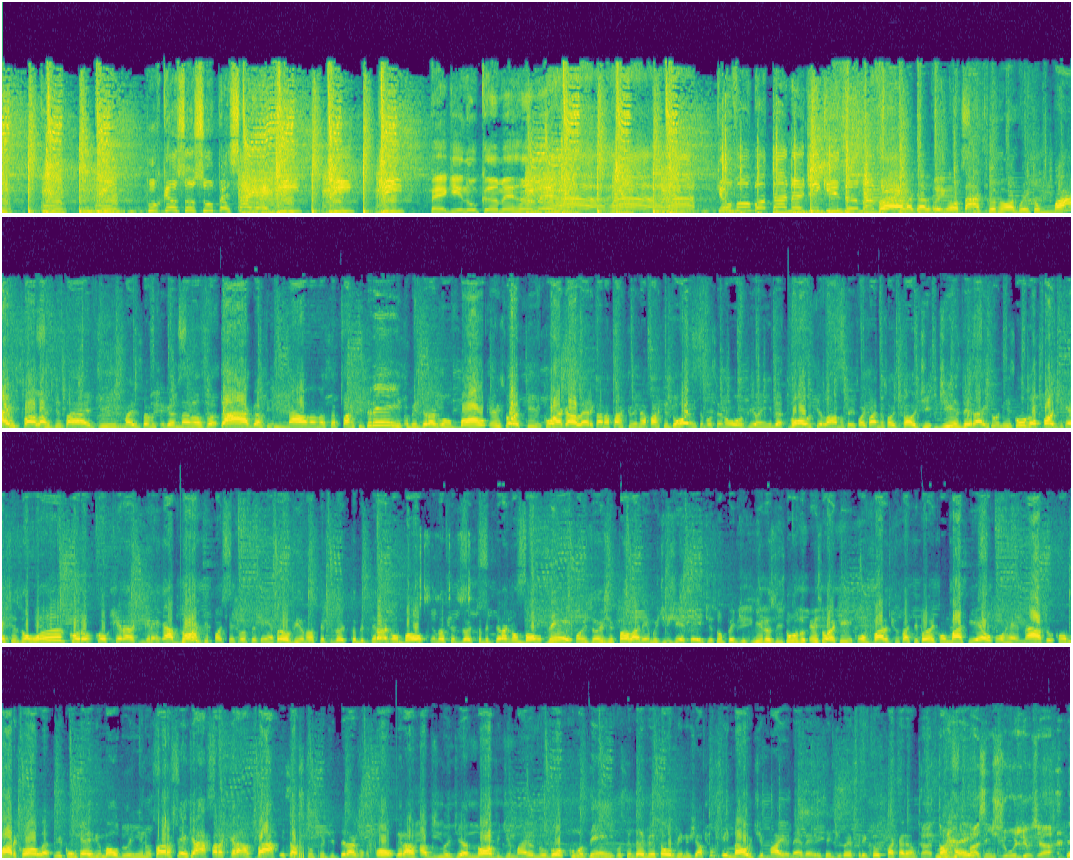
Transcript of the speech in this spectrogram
Cu, cu, porque eu sou super saiyajin, din, din. Pegue no Kamehameha, ha, ha, que eu vou botar na Jinkidama. Fala galerinha otaku, não aguento mais falar de Saiyajins, mas estamos chegando na nossa saga final, na nossa parte 3 sobre Dragon Ball. Eu estou aqui com a galera que tá na parte 1 e na parte 2. Se você não ouviu ainda, volte lá no seu Spotify, no SoundCloud, Deezer, iTunes, Google Podcasts ou Anchor ou qualquer agregador de podcast que você tenha para ouvir o nosso episódio sobre Dragon Ball e o nosso episódio sobre Dragon Ball Z, pois hoje falaremos de GT, de Super, de Heroes e tudo. Eu estou aqui com vários dos participantes, com o Maciel, com o Renato, com o Marcola e com Kevin Balduino para fechar, para cravar esse assunto de Dragon Ball, gravados no dia 9 de maio no Goku Day. Você deve estar ouvindo já pro final de maio, né, velho? Esse editor é perigoso pra caramba. Tá, tô Mas- quase em julho já.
